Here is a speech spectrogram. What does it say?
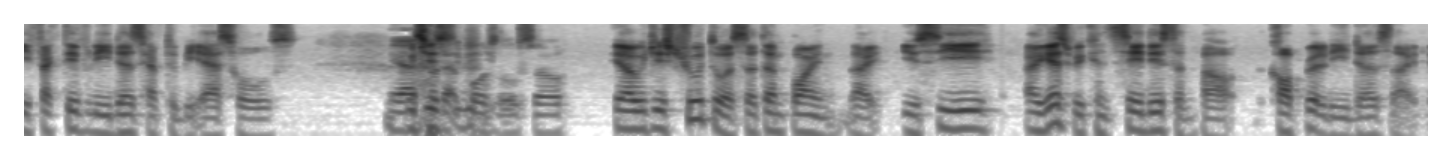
effective leaders have to be assholes. Yeah, Which so is- that post also. Yeah, which is true to a certain point. Like you see, I guess we can say this about corporate leaders, like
